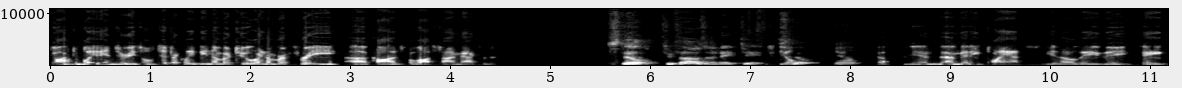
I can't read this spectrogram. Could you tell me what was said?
doctor blade injuries will typically be number two or number three uh, cause for lost time accidents. Still, 2018. Still. Still. Yeah. Yep. And uh, many plants, you know, they, they take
